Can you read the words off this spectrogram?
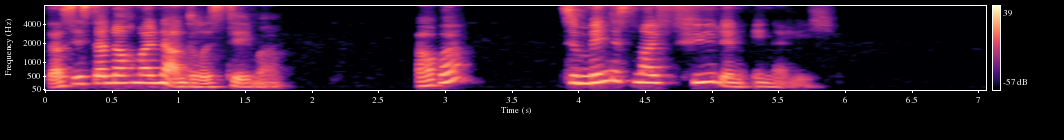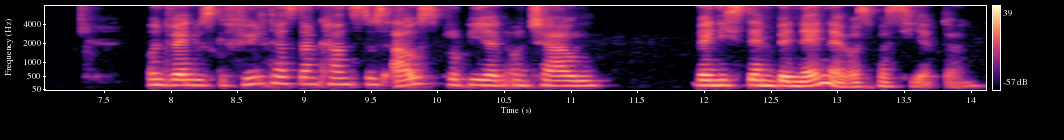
Das ist dann nochmal ein anderes Thema. Aber zumindest mal fühlen innerlich. Und wenn du es gefühlt hast, dann kannst du es ausprobieren und schauen, wenn ich es denn benenne, was passiert dann.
